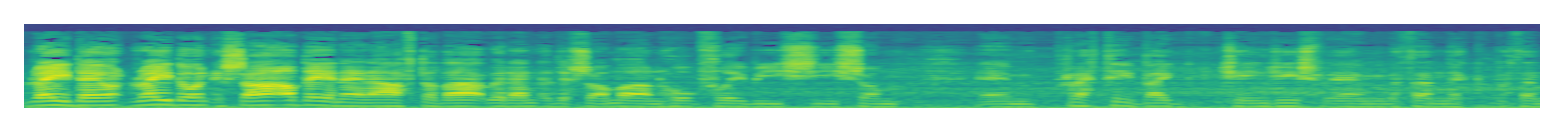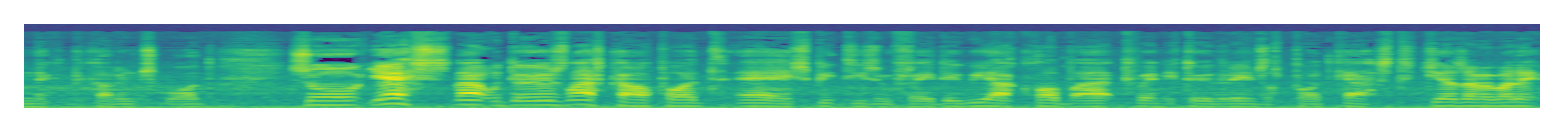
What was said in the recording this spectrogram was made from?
ride on, ride on to Saturday, and then after that, we're into the summer, and hopefully we see some Um, pretty big changes um, within the within the, the current squad. So yes, that will do us. Last car pod. Uh, speak to you on Friday. We are club at 22 the Rangers podcast. Cheers everybody.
